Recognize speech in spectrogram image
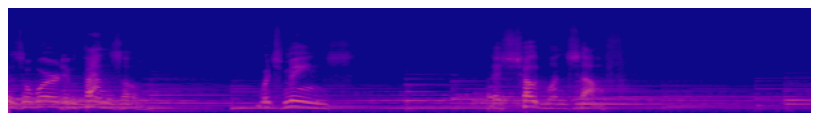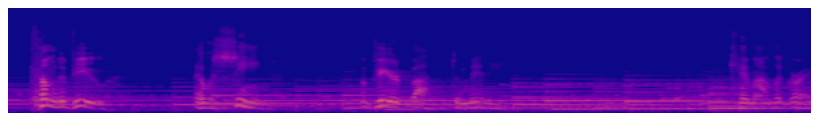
is the word emphanizo, which means they showed oneself. Come to view. It was seen, appeared by to many. Came out of the graves.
